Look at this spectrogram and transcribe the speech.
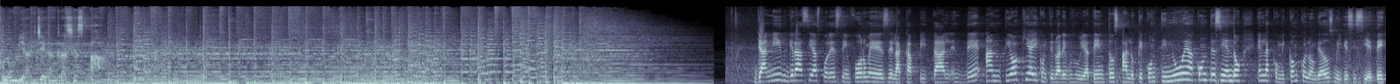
Colombia llegan gracias a... Yanid, gracias por este informe desde la capital de Antioquia y continuaremos muy atentos a lo que continúe aconteciendo en la Comic Con Colombia 2017.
